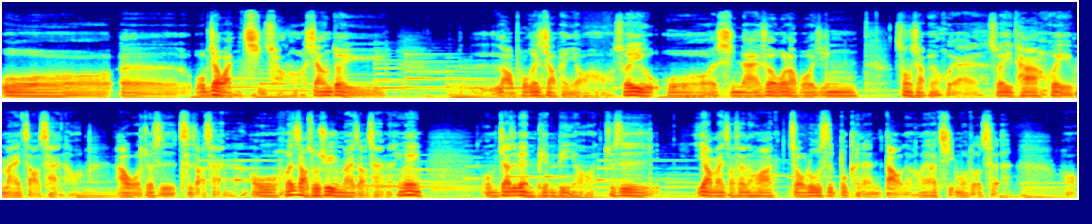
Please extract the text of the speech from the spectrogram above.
我呃我比较晚起床哈，相对于老婆跟小朋友哈，所以我醒来的时候，我老婆已经送小朋友回来了，所以她会买早餐哈，啊，我就是吃早餐，我很少出去买早餐的，因为。我们家这边很偏僻哦，就是要买早餐的话，走路是不可能到的，要骑摩托车，哦，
